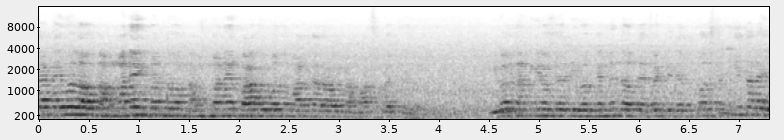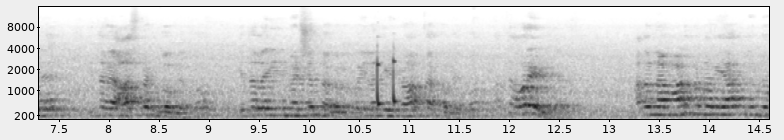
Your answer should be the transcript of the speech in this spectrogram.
ಇಂಥ ಟೈಮಲ್ಲಿ ಅವ್ರು ನಮ್ಮ ಮನೆಗೆ ಬಂದು ನಮ್ಮ ಮನೆ ಬಾಗು ಬಂದು ಮಾಡ್ತಾರೆ ಅವ್ರು ನಾವು ಮಾಡಿಸ್ಬೇಕು ಇವಾಗ ನನಗೆ ಇವಾಗ ಇವಾಗ ಕಣ್ಣಿಂದ ಒಂದು ಎಫೆಕ್ಟ್ ಇದೆ. ಅಂತ ಈ ಥರ ಇದೆ. ಈ ಥರ ಹಾಸ್ಪಿಟ್ಲ್ಗೆ ಹೋಗಬೇಕು. ಈ ಥರ ಈ ಮೆಡಿಸಿನ್ ತಗೋಬೇಕು. ಇಲ್ಲ ಈ ಡ್ರಾಪ್ ತಗೋಬೇಕು ಅಂತ ಅವರೇ ಹೇಳ್ತಾರೆ ಅದನ್ನು ನಾವು ಮಾಡ್ಕೊಂಡಾಗ ಯಾಕೆ ದುಡ್ಡು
